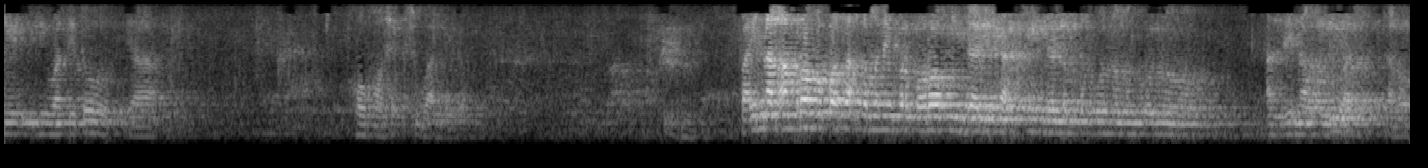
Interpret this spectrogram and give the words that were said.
Li, liwat itu ya homoseksual itu. Fa innal amra muka sak temene perkara dari ing dalam mengkono-mengkono azina wal liwat kalau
